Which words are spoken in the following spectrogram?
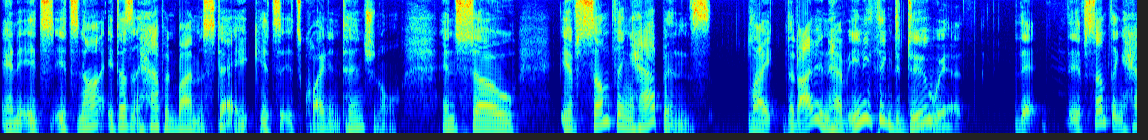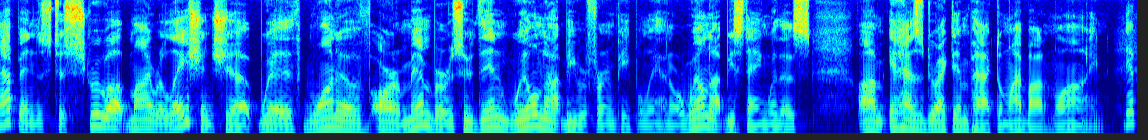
And it's, it's not, it doesn't happen by mistake, it's, it's quite intentional. And so if something happens, like that I didn't have anything to do with, that if something happens to screw up my relationship with one of our members who then will not be referring people in or will not be staying with us, um, it has a direct impact on my bottom line. Yep.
